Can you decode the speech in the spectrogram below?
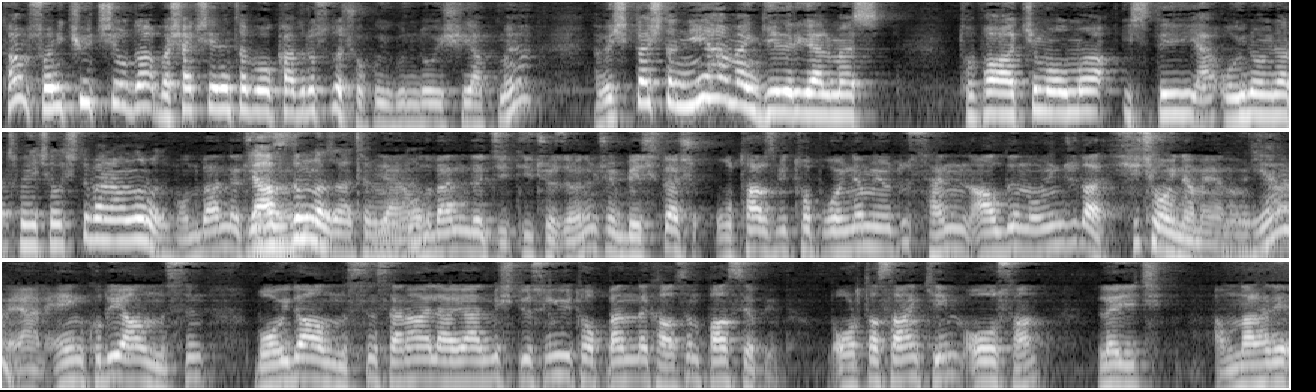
Tam son 2-3 yılda Başakşehir'in tabii o kadrosu da çok uygundu o işi yapmaya. Ya Beşiktaş'ta niye hemen gelir gelmez topa hakim olma isteği, yani oyunu oynatmaya çalıştı ben anlamadım. Onu ben de. Yazdım da zaten Yani onu. onu ben de ciddi çözemedim. Çünkü Beşiktaş o tarz bir top oynamıyordu. Senin aldığın oyuncular hiç oynamayan oyuncular. Yani. Yani, Enkudu'yu almışsın, Boyda almışsın. Sen hala gelmiş diyorsun ki top bende kalsın pas yapayım. Orta sahan kim? Oğuzhan, Laiç. Ya Bunlar hani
